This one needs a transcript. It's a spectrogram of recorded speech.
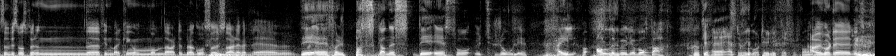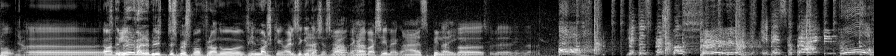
Så hvis man spør en eh, finnmarking om, om det har vært et bra gåsår, så er det veldig Det er forbaskende Det er så utrolig feil på alle mulige måter. Ok. Eh, Jeg tror vi går til lytterspørsmål. Ja, vi går til lyttespørsmål. Ja. Uh, Ja, Det bør være lyttespørsmål fra noen finnmarkinger, ellers gidder jeg ikke å svare. Ja, Det kan jeg bare si med en gang. Jeg spiller ingen. Da spiller ingen der. Lyttespørsmål. Hey, i fisk og preik. Oh,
